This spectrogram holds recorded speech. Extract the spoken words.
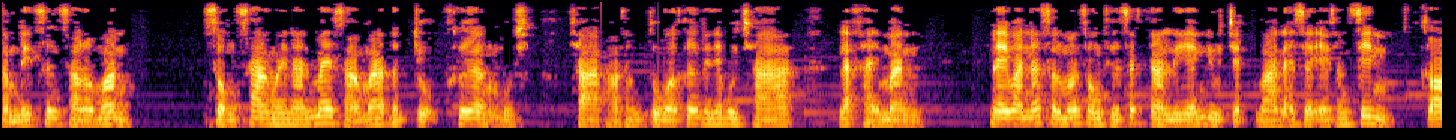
สำริดซึ่งซาโลมอนทรงสร้างไว้นั้นไม่สามารถบรรจุเครื่องบูชาเผาทั้งตัว เครื่องธัญบูชา และไขมัน ในวันนั้นโซโลมอนทรงถือเทศกาลเลี้ยงอยู่เจ็ดวันและอิสราเอลทั้งสิ้นก็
